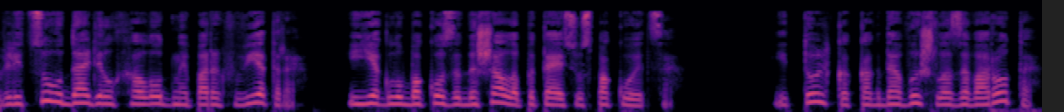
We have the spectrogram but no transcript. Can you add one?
В лицо ударил холодный порыв ветра, и я глубоко задышала, пытаясь успокоиться. И только когда вышла за ворота,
